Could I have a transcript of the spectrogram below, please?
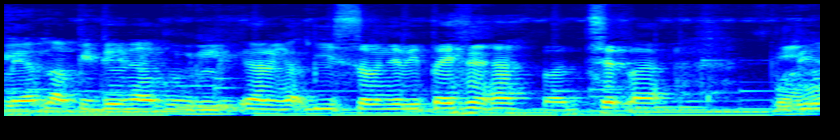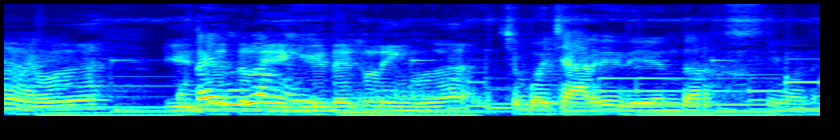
lihat lah videonya aku geli kan nggak bisa nyeritainnya. Konsep lah. Geli lah udah Makanya udah gua bilang, keling gua Coba cari deh ntar gimana.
